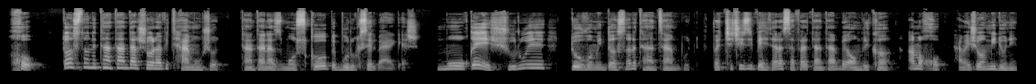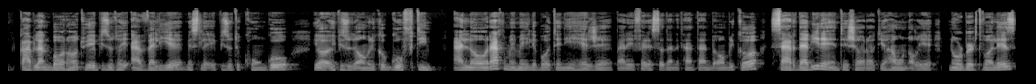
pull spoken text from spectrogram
خب داستان تنتن در شوروی تموم شد. تنتن از مسکو به بروکسل برگشت. موقع شروع دومین داستان تنتن بود و چه چیزی بهتر از سفر تنتن به آمریکا. اما خب همه شما می‌دونین. قبلا بارها توی اپیزودهای اولیه مثل اپیزود کنگو یا اپیزود آمریکا گفتیم. علا رقم میل باطنی هرژه برای فرستادن تنتن به آمریکا سردبیر انتشارات یا همون آقای نوربرت والز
